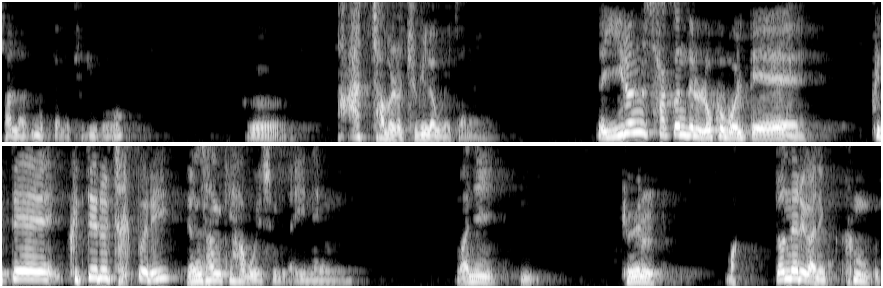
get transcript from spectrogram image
잘라 목자를 죽이고 그 다 잡으려 죽이려고 했잖아요. 이런 사건들을 놓고 볼 때 그때 그때를 특별히 연상케 하고 있습니다. 이 내용이 완전히 교회를 막 떠내려가는 큰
